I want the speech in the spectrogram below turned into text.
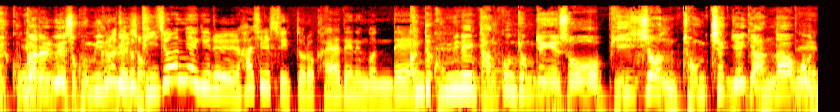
네, 국가를 네. 위해서 국민을 그렇죠. 위해서. 그 비전 얘기를 하실 수 있도록 가야 되는 건데. 근데 국민의힘 당권 경쟁에서 비전 정책 얘기 안 나오고 네.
